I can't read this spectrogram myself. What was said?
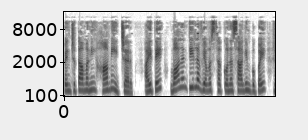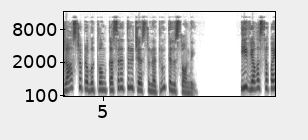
పెంచుతామని హామీ ఇచ్చారు. అయితే వాలంటీర్ల వ్యవస్థ కొనసాగింపుపై రాష్ట్ర ప్రభుత్వం కసరత్తులు చేస్తున్నట్లు తెలుస్తోంది. ఈ వ్యవస్థపై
